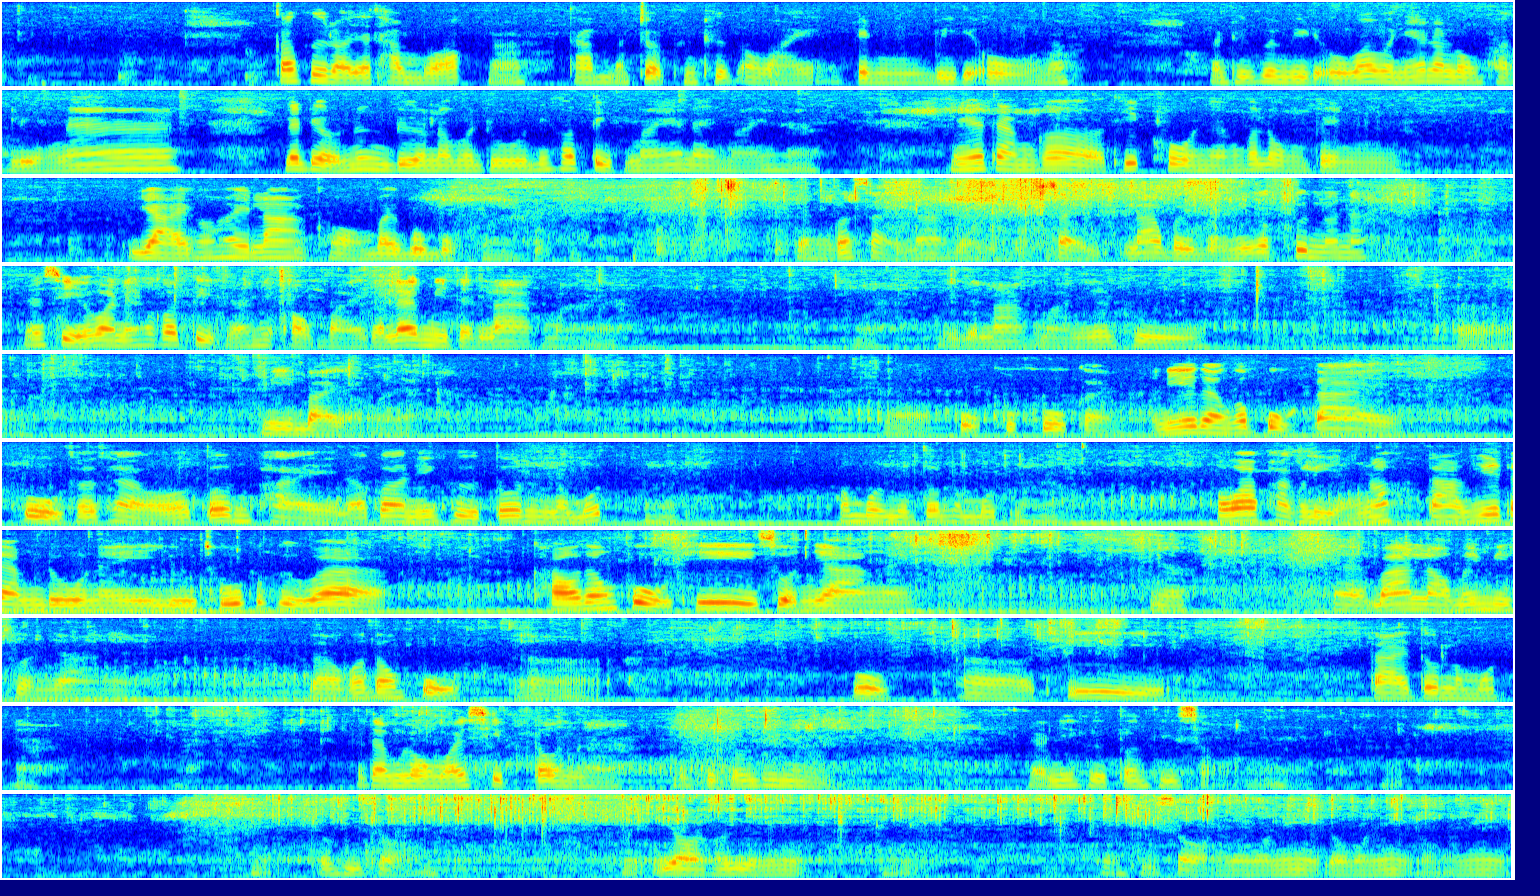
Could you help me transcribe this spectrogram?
ก็คือเราจะทำวอล์กเนาะทำมาจดบันทึกเอาไว้เป็นวิดีโอเนาะบันทึกเป็นวิดีโอว่าวันนี้เราลงผักเหลียงนะ แล้วเดี๋ยวหนึ่งเดือนเรามาดูนี่เขาติดไหมอะไรไหมนะนี่แตมก็ที่โคนยังก็ลงเป็นยายเขาให้รากของใบบัวบกมาแตมก็ใส่รากใบใส่รากใบบัวบกนี่ก็ขึ้นแล้วนะนี่สีวันนี้เขาก็ติดนะนี่ออกใบตอนแรกมีแต่รากมา นะนี่จะลากมานี่ก็คืออมีใบออกมาแล้วก็ปลูกคู่ๆกัน อันนี้อาจารย์ก็ปลูกใต้ปลูกแถวๆต้นไผ่แล้วก็อันนี้คือต้นละมุดนะข้างบนเป็นต้นละมุดนะคะเพราะว่าผักเหลียงเนาะตามที่อาจารย์ดูใน YouTube ก็คือว่าเขาต้องปลูกที่สวนยางไงนะแต่บ้านเราไม่มีสวนยางไงเราก็ต้องปลูกอ่อ ปลูกเอ่อที่ใต้ต้นละมุดนะดำลงไว้สิบต้นนะนี่คือต้นที่หนึ่งและนี่คือต้นที่สองต้นที่สองยอดเขาอยู่นี่ต้นที่สองลงมานี่ลงมานี่ลงมานี่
